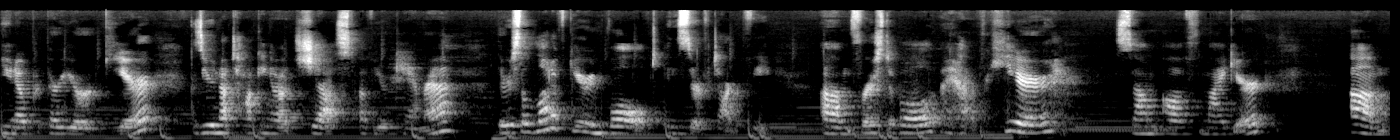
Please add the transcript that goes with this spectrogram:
you know, prepare your gear because you're not talking about just of your camera. There's a lot of gear involved in surf photography. Um, first of all, I have here some of my gear. Um,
